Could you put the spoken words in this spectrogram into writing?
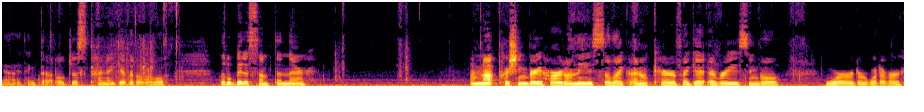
Yeah, I think that'll just kind of give it a little little bit of something there. I'm not pushing very hard on these, so like I don't care if I get every single word or whatever.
